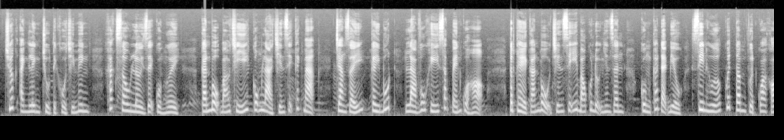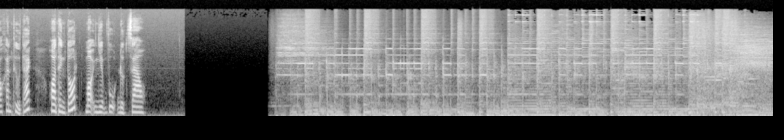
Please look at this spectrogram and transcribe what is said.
Trước anh linh Chủ tịch Hồ Chí Minh, khắc sâu lời dạy của người, cán bộ báo chí cũng là chiến sĩ cách mạng, trang giấy, cây bút là vũ khí sắc bén của họ – Tập thể cán bộ chiến sĩ báo quân đội nhân dân cùng các đại biểu xin hứa quyết tâm vượt qua khó khăn thử thách, hoàn thành tốt mọi nhiệm vụ được giao.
